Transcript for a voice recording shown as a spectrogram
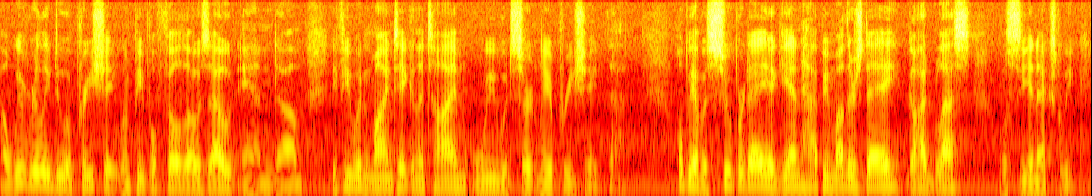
Uh, we really do appreciate when people fill those out, and um, if you wouldn't mind taking the time, we would certainly appreciate that. Hope you have a super day. Again, happy Mother's Day. God bless. We'll see you next week.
